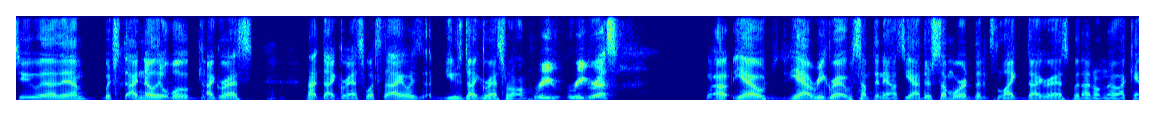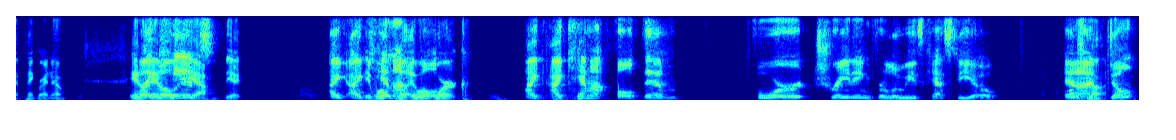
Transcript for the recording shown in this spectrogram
to uh, them, which I know it will digress, not digress. What's the? I always use digress wrong. Re- regress. Uh, yeah, yeah, was something else. Yeah, there's some word that it's like digress, but I don't know. I can't think right now. It'll, I it'll, yeah, it, I, I it won't, cannot it won't work. I, I cannot fault them for trading for Luis Castillo, and I not. don't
